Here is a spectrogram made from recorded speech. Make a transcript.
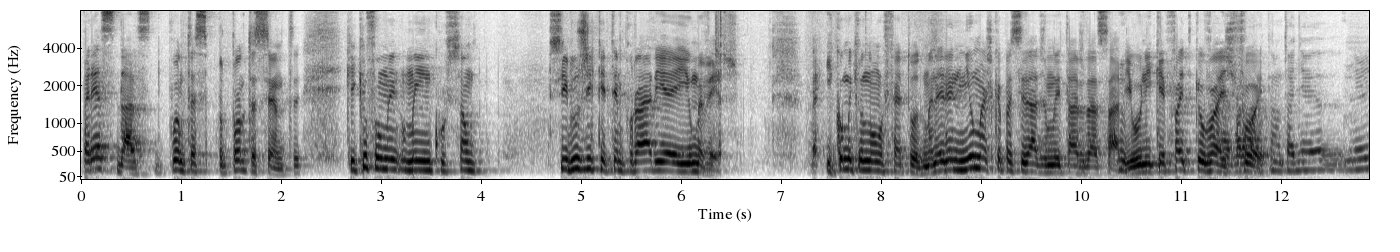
parece dar-se de ponta, de ponta assente que aquilo foi uma, uma incursão cirúrgica, temporária e uma vez. E como aquilo não afetou de maneira nenhuma as capacidades militares da Assad, e o único efeito que eu vejo foi que não tenha maneira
